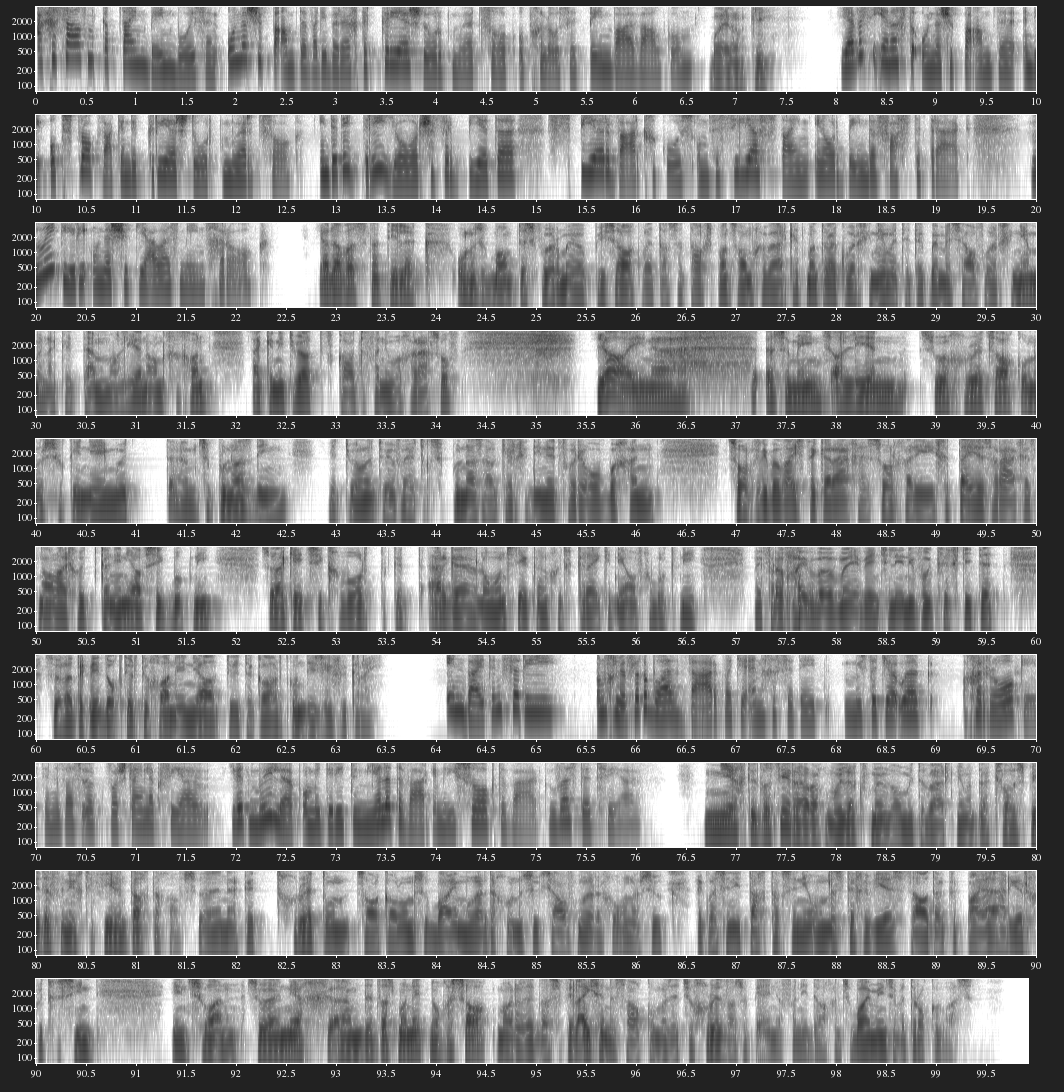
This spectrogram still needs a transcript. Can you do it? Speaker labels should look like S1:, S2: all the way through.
S1: Ek gesels met kaptein Ben Boysen, ondersoekbeampte wat die berugte Kreersdorp moordsaak opgelos het. Ben, baie welkom.
S2: Baie dankie.
S1: Jy was die enigste ondersoekbeampte in die opspraakwekkende Kreersdorp moordsaak en dit het 3 jaar se verbete speurwerk gekos om Cecilia Stein en haar bende vas te trek. Hoe het hierdie ondersoek jou as mens geraak?
S2: Ja, daar was natuurlik ondersoekbeamptes voor my op die saak wat as 'n taakspan saamgewerk het, maar toe ek oorgeneem het, het ek by myself oorgeneem en ek het um, alleen aangegaan. Ek en die twee advokate van die Hooggeregshof. Ja, en uh is 'n mens alleen so groot saak ondersoek en jy moet ehm um, subpoenas dien, jy 252 subpoenas elke keer gedien het voor die hof begin sorg dat die bewysstukke reg is, sorg dat die getuies reg is en al daai goed kan jy nie afsiek boek nie. So ek het siek geword, ek het erge longontsteking goed gekry, ek het nie afgeboek nie. My vrou my wou my eventually in die voet geskiet het sodat ek net dokter toe gaan en ja, toe het ek hartkondisie gekry.
S1: En buiten vir die ongelooflike baie werk wat jy ingesit het, moes dit jou ook geraak het en dit was ook waarskynlik vir jou, jy weet moeilik om met hierdie tonele te werk en met die saak te werk. Hoe was dit vir jou?
S2: Nee, dit was nie regtig moeilik vir my om daarmee te werk nie want ek sal speeder van 1984 af so en ek het groot sake al ondersoek baie moorde ondersoek, selfmoorde ondersoek. Ek was in die 80s in die onluste gewees, daar het ek baie erger goed gesien en so aan. So nee, um, dit was maar net nog 'n saak, maar dit was 'n veel eisende saak omdat dit so groot was op die einde van die dag en so baie mense betrokke was.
